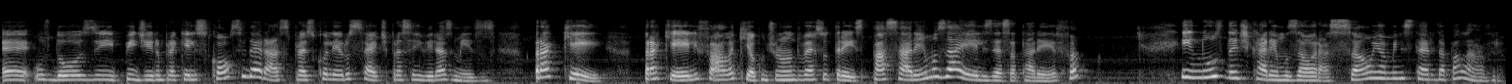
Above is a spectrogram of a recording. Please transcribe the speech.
é, os doze pediram para que eles considerassem para escolher os sete para servir as mesas. Para quê? Para que ele fala aqui, ó, continuando o verso 3: passaremos a eles essa tarefa e nos dedicaremos à oração e ao ministério da palavra.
